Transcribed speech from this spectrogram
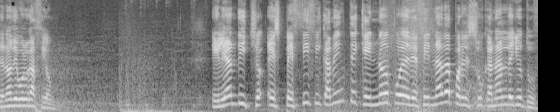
De no divulgación. Y le han dicho específicamente que no puede decir nada por el- su canal de YouTube.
